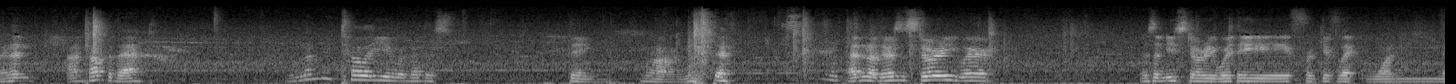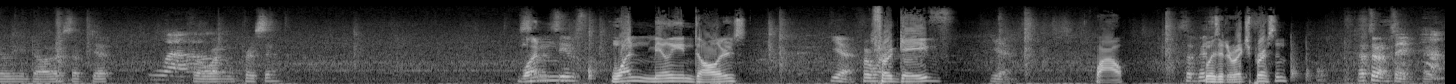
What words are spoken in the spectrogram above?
And then on top of that, let me tell you another s- thing wrong. I don't know. There's a story where there's a news story where they forgive like one million dollars of debt Wow. for one person. So One it seems, one million dollars yeah, for one. forgave. yeah. Wow. So Was it a rich person? That's what I'm saying. Like,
